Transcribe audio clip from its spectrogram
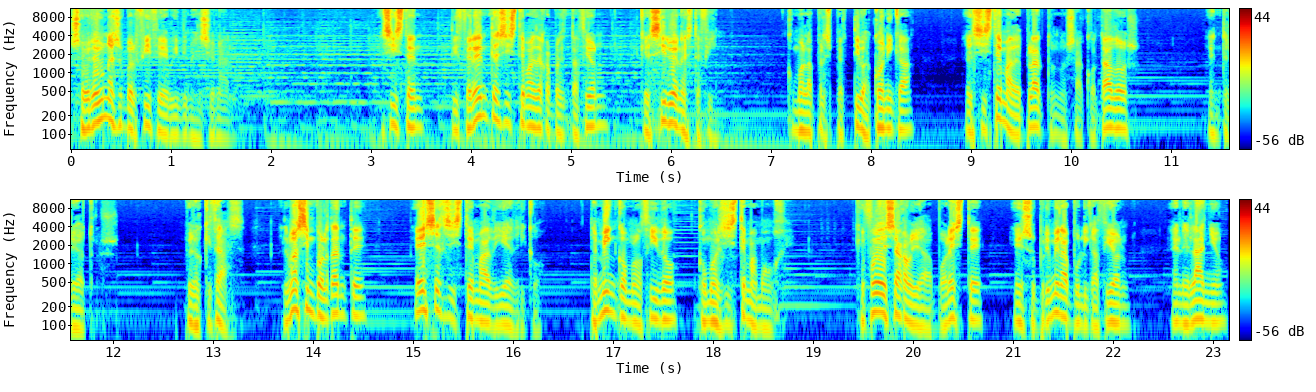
sobre una superficie bidimensional. Existen diferentes sistemas de representación que sirven a este fin, como la perspectiva cónica, el sistema de plátanos acotados, entre otros. Pero quizás el más importante es el sistema diédrico, también conocido como el sistema monje, que fue desarrollado por este en su primera publicación en el año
